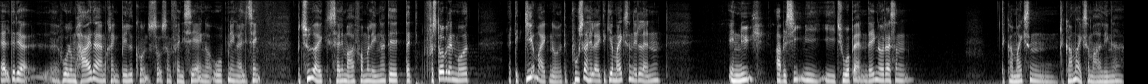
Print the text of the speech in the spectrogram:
alt det der øh, hulum hej, der er omkring billedkunst, såsom fanisering og åbning og alle de ting, betyder ikke særlig meget for mig længere. Det, det forstået på den måde, at det giver mig ikke noget. Det pusser heller ikke. Det giver mig ikke sådan et eller andet, en ny appelsin i, i turbanen. Det er ikke noget, der sådan... Det gør mig ikke sådan... Det gør mig ikke så meget længere.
